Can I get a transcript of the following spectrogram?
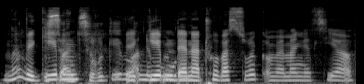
Ne? Wir geben, wir geben der Natur was zurück. Und wenn man jetzt hier auf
